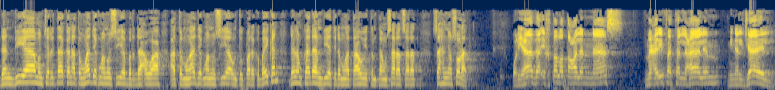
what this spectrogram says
dan dia menceritakan atau mengajak manusia berdakwah atau mengajak manusia untuk pada kebaikan dalam keadaan dia tidak mengetahui tentang syarat-syarat sahnya solat. ولهذا اختلط على الناس معرفة العالم من الجاهل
